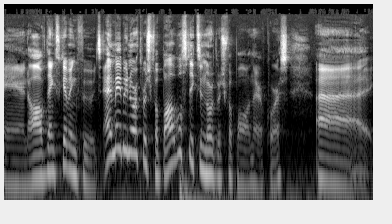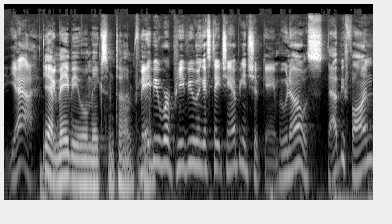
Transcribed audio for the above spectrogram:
and all Thanksgiving foods, and maybe Northridge football. We'll sneak some Northridge football in there, of course. Uh, yeah, Yeah, maybe, maybe we'll make some time for maybe we're previewing a state championship game. Who knows? That'd be fun.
